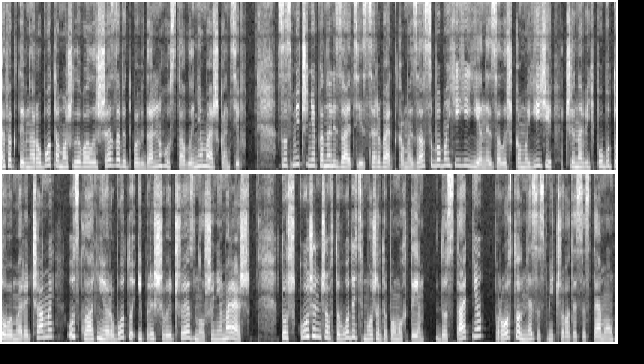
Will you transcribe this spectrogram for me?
ефективна робота можлива лише за відповідального ставлення мешканців. Засмічення каналізації серветками, засобами гігієни, залишками їжі чи навіть побутовими речами ускладнює роботу і пришвидшує зношення мереж. Тож кожен жовтоводець може допомогти. Достатньо просто не засмічувати систему.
